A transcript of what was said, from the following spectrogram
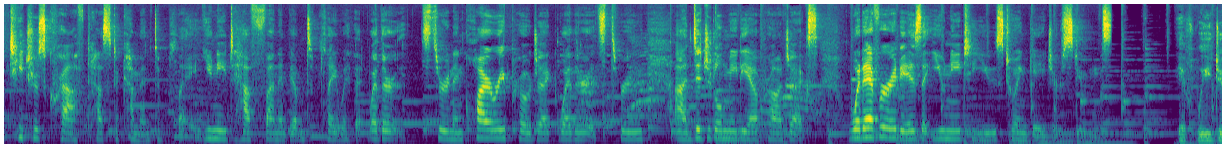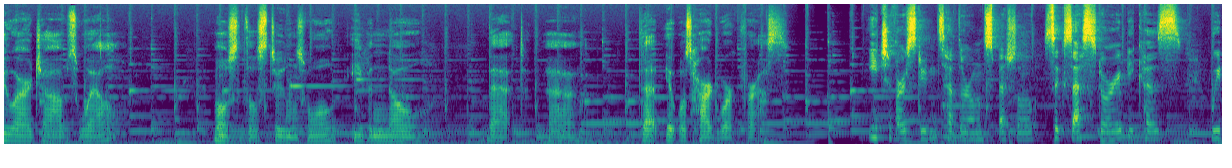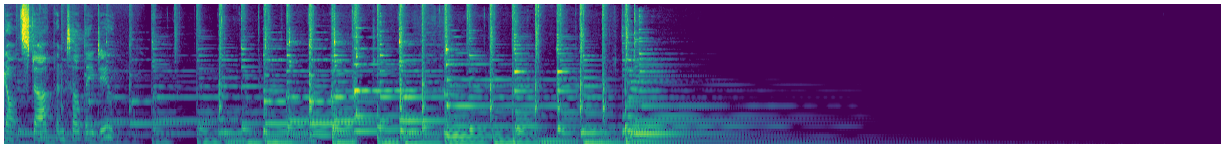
Teacher's craft has to come into play. You need to have fun and be able to play with it, whether it's through an inquiry project, whether it's through uh, digital media projects, whatever it is that you need to use to engage your students. If we do our jobs well, most of those students won't even know that, uh, that it was hard work for us. Each of our students have their own special success story because we don't stop until they do.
